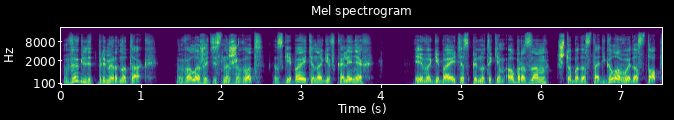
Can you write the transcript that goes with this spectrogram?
выглядит примерно так. Вы ложитесь на живот, сгибаете ноги в коленях и выгибаете спину таким образом, чтобы достать головой до стоп.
